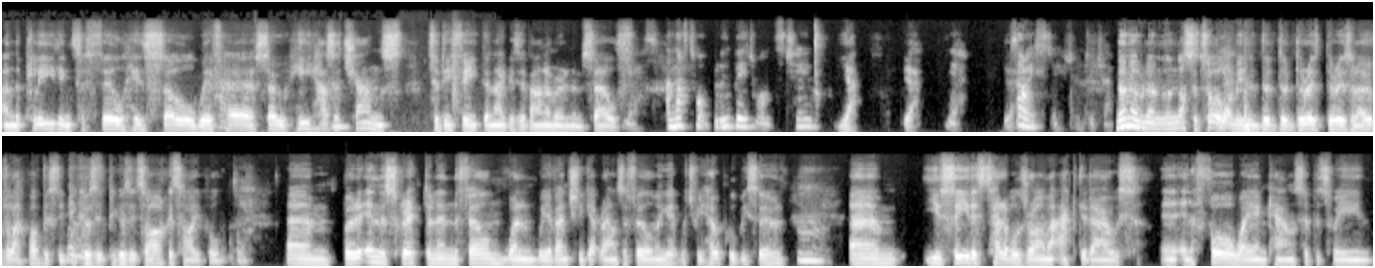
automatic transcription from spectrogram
and the pleading to fill his soul with her so he has a chance to defeat the negative anima in himself. Yes, and that's what Bluebeard wants too. Yeah, yeah, Yeah. yeah. Sorry, Stu. No, no, no, no, not at all. Yeah. I mean, th th there is there is an overlap, obviously, There because is. it because it's archetypal. Yeah. Um, but in the script and in the film, when we eventually get round to filming it, which we hope will be soon, Mm. um, you see this terrible drama acted out in, in a four-way encounter between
